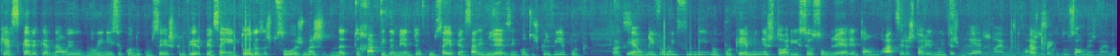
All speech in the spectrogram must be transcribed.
quer se queira, quer não, eu no início, quando comecei a escrever, pensei em todas as pessoas, mas na, rapidamente eu comecei a pensar em mulheres enquanto escrevia, porque Claro é um livro muito feminino, porque é a minha história, e se eu sou mulher, então há de ser a história de muitas mulheres, não é? Muito mais claro do sim. que dos homens, não é? Não,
